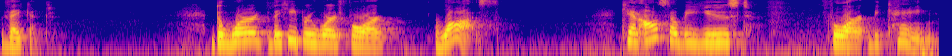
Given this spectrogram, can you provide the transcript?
vacant. The word, the Hebrew word for was, can also be used for became,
